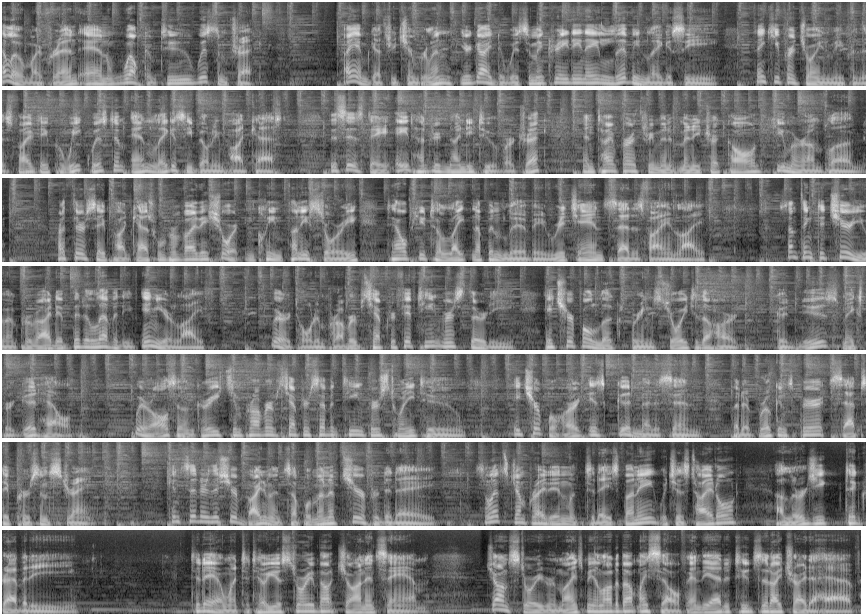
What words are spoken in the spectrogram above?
Hello, my friend, and welcome to Wisdom Trek. I am Guthrie Chamberlain, your guide to wisdom and creating a living legacy. Thank you for joining me for this five day per week wisdom and legacy building podcast. This is day 892 of our trek, and time for our three minute mini trek called Humor Unplugged. Our Thursday podcast will provide a short and clean, funny story to help you to lighten up and live a rich and satisfying life. Something to cheer you and provide a bit of levity in your life. We are told in Proverbs chapter 15, verse 30 A cheerful look brings joy to the heart. Good news makes for good health. We are also encouraged in Proverbs chapter 17, verse 22 A cheerful heart is good medicine, but a broken spirit saps a person's strength. Consider this your vitamin supplement of cheer for today. So let's jump right in with today's funny, which is titled Allergic to Gravity. Today I want to tell you a story about John and Sam. John's story reminds me a lot about myself and the attitudes that I try to have.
